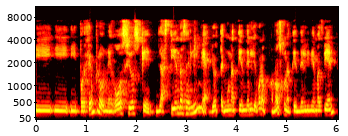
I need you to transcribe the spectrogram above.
y, por ejemplo, negocios que las tiendas en línea. Yo tengo una tienda en línea, bueno, conozco una tienda en línea más bien,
